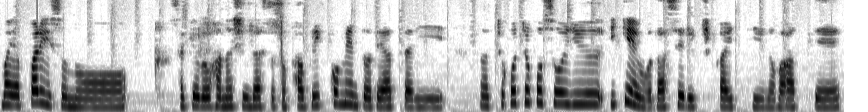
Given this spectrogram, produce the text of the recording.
まあやっぱりその、先ほどお話に出したそのパブリックコメントであったり、まあちょこちょこそういう意見を出せる機会っていうのがあって、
